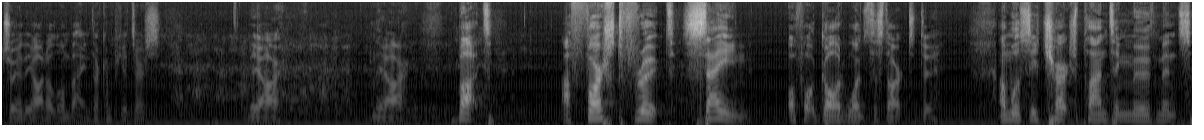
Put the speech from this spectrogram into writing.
True, they are alone behind their computers. They are. They are. But a first fruit sign of what God wants to start to do. And we'll see church planting movements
